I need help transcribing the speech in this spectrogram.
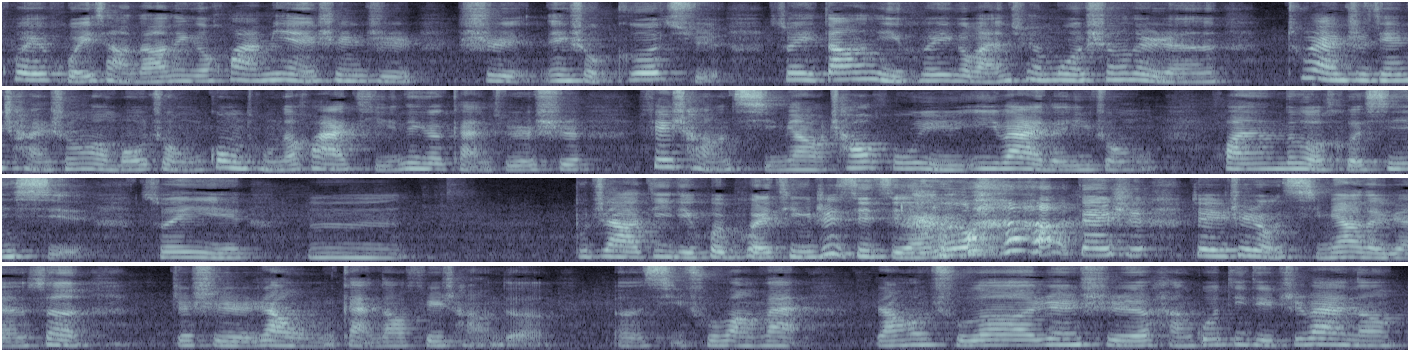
会回想到那个画面，甚至是那首歌曲。所以，当你和一个完全陌生的人突然之间产生了某种共同的话题，那个感觉是非常奇妙，超乎于意外的一种欢乐和欣喜。所以，嗯，不知道弟弟会不会听这期节目，但是对于这种奇妙的缘分，这是让我们感到非常的呃喜出望外。然后，除了认识韩国弟弟之外呢，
